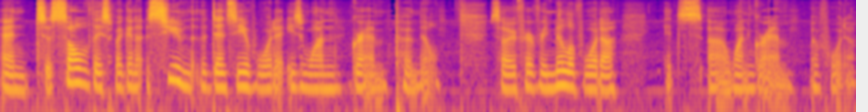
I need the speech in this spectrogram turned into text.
And to solve this, we're going to assume that the density of water is 1 gram per mil. So for every mil of water, it's uh, 1 gram of water.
